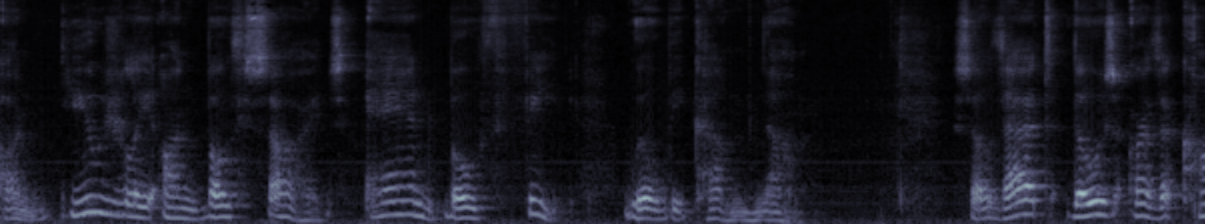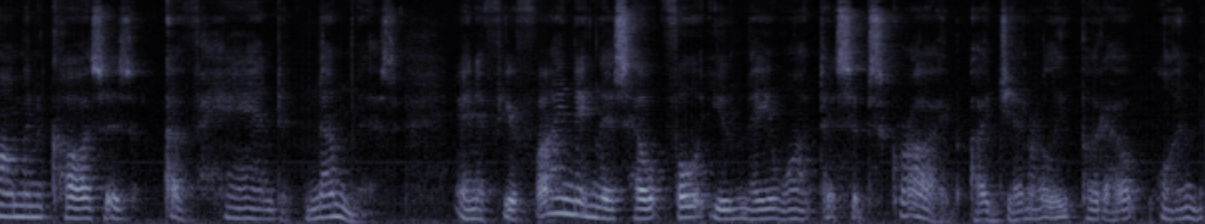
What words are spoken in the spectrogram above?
on, usually on both sides and both feet, will become numb. So that those are the common causes of hand numbness. And if you're finding this helpful, you may want to subscribe. I generally put out one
